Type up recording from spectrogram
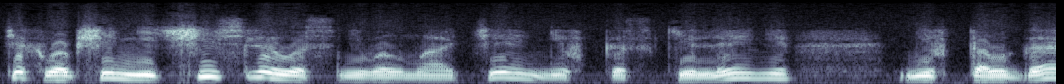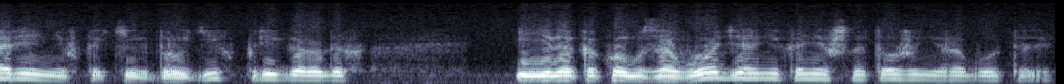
Тех вообще не числилось ни в Алма-Ате, ни в Каскелене, ни в Талгаре, ни в каких других пригородах, и ни на каком заводе они, конечно, тоже не работали.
